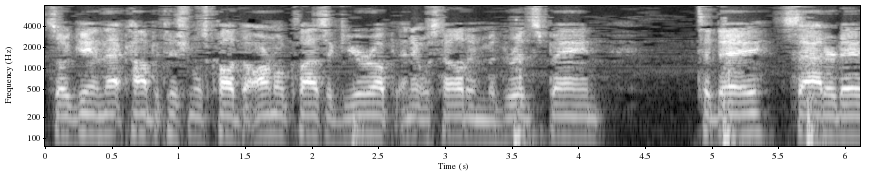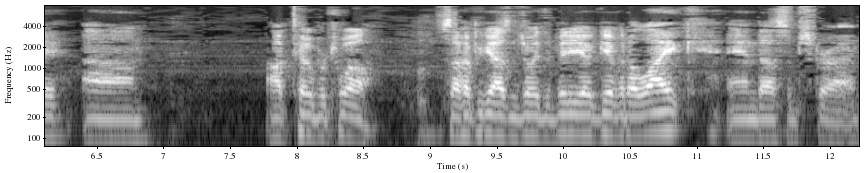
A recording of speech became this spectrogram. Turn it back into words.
So again, that competition was called the Arnold Classic Europe, and it was held in Madrid, Spain, today, Saturday, um, October 12th. So I hope you guys enjoyed the video. Give it a like and uh, subscribe.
